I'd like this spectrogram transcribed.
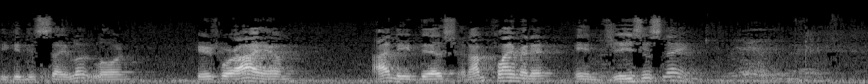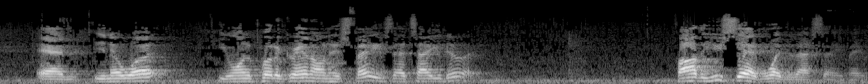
you could just say, Look, Lord, here's where I am. I need this, and I'm claiming it in Jesus' name. And you know what? You want to put a grin on his face, that's how you do it. Father, you said, what did I say, baby?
